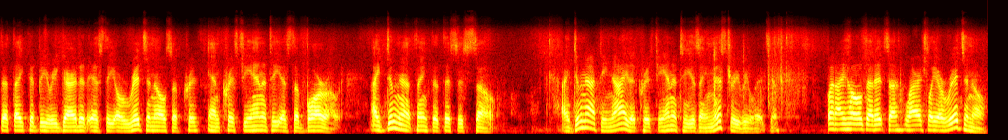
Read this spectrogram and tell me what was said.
that they could be regarded as the originals of and Christianity as the borrowed. I do not think that this is so. I do not deny that Christianity is a mystery religion, but I hold that it's a largely original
